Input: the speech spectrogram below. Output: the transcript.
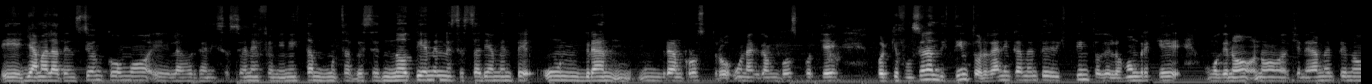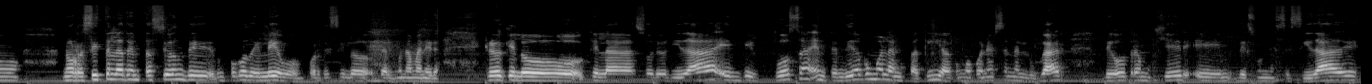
eh, llama la atención cómo eh, las organizaciones feministas muchas veces no tienen necesariamente un gran, un gran rostro, una gran voz, porque, porque funcionan distinto, orgánicamente distinto que los hombres que como que no, no generalmente no, no resisten la tentación de un poco del ego, por decirlo de alguna manera. Creo que, lo, que la sororidad es virtuosa, entendida como la empatía, como ponerse en el lugar de otra mujer, eh, de sus necesidades,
